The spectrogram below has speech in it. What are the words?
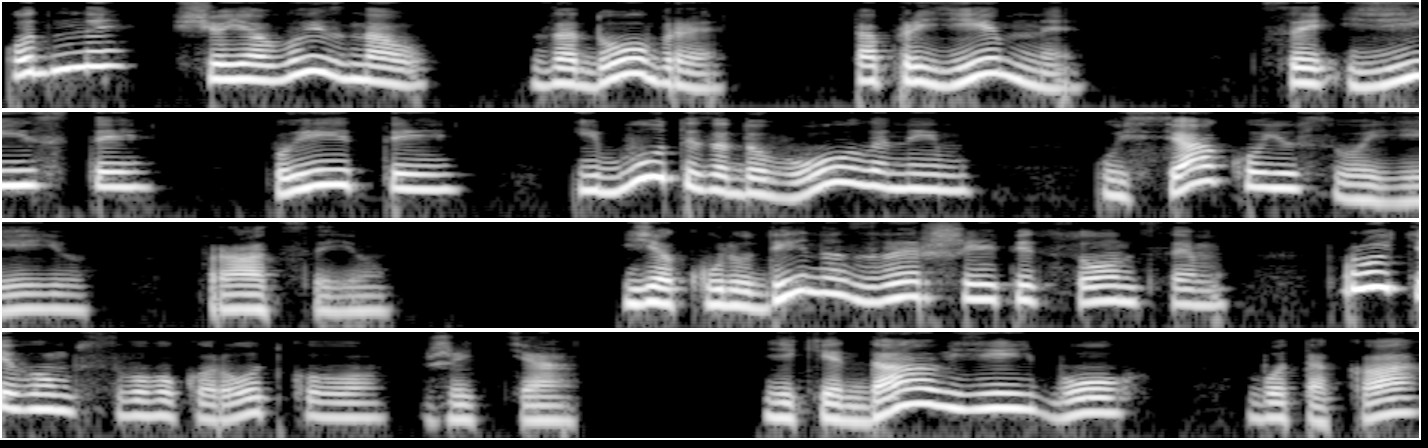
Одне, що я визнав за добре та приємне, це їсти, пити і бути задоволеним усякою своєю працею, яку людина звершує під сонцем протягом свого короткого життя, яке дав їй Бог, бо така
